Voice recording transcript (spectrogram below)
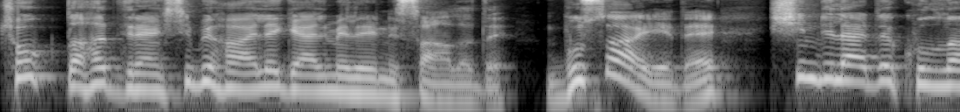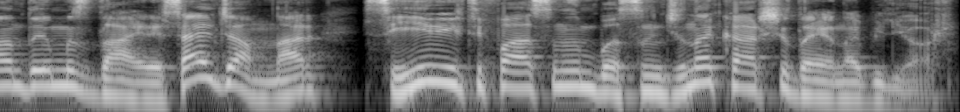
çok daha dirençli bir hale gelmelerini sağladı. Bu sayede şimdilerde kullandığımız dairesel camlar seyir irtifasının basıncına karşı dayanabiliyor.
